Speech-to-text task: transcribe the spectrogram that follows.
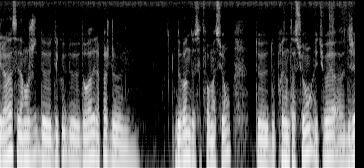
est là, c'est de, de, regarder la page de vente de cette formation de, présentation et tu vas euh, déjà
